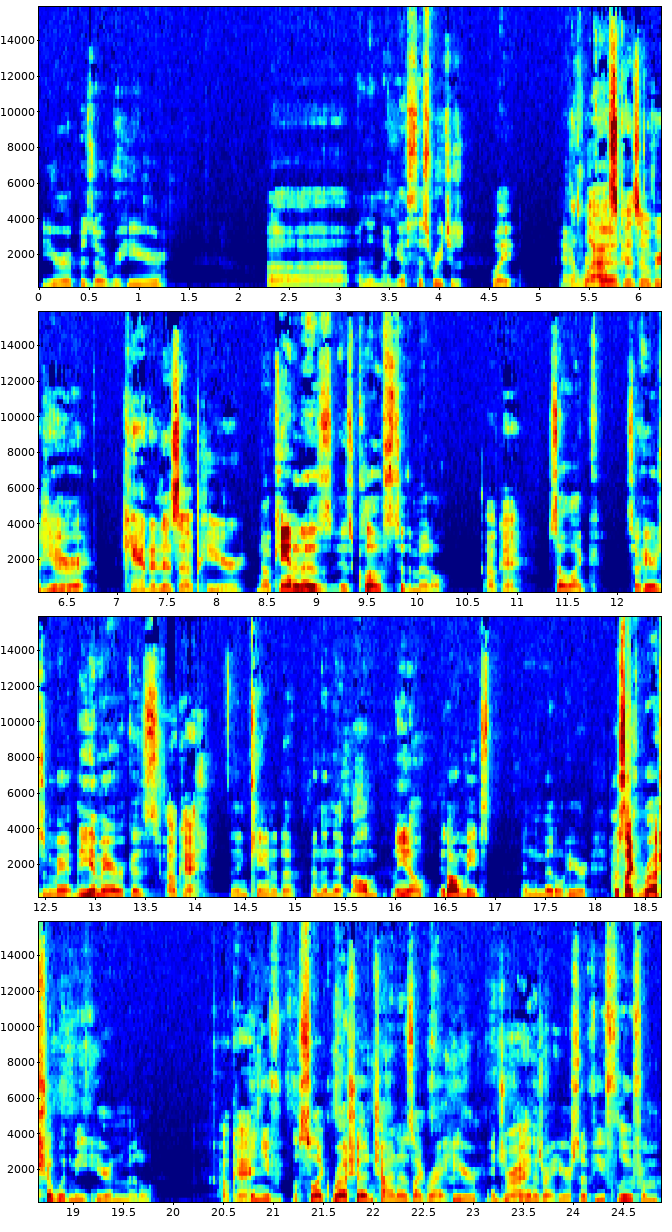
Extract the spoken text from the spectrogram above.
Europe is over here. Uh, and then I guess this reaches. Wait, Africa, Alaska's over here. Canada's up here. Now Canada is, is close to the middle. Okay. So like so here's Amer- the Americas Okay. and then Canada and then it all you know it all meets in the middle here just uh-huh. like Russia would meet here in the middle. Okay. Then you've so like Russia and China is like right here and Japan Right. is right here. So if you flew from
